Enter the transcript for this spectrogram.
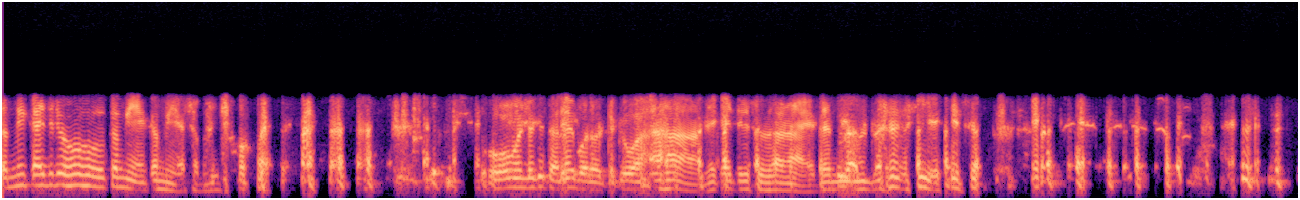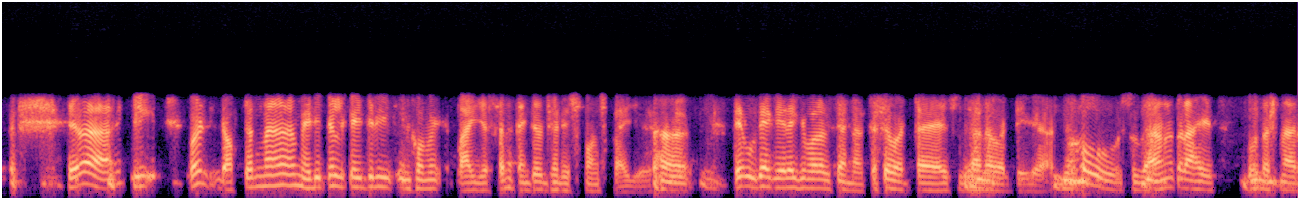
तर मी काहीतरी हो हो कमी आहे कमी आहे असं म्हणतो. हो म्हटलं की त्यालाही बरं वाटतं किंवा हा हे काहीतरी सुधारणा आहे. तर मी म्हटलं तेव्हा की पण डॉक्टरना मेडिकल काहीतरी इन्फॉर्मेशन पाहिजे असतं ना त्यांच्याकडे रिस्पॉन्स पाहिजे. ते उद्या गेले की मला विचारणार कसं वाटतंय? सुधारणा वाटते का? हो सुधारणा तर आहेच होत असणार.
